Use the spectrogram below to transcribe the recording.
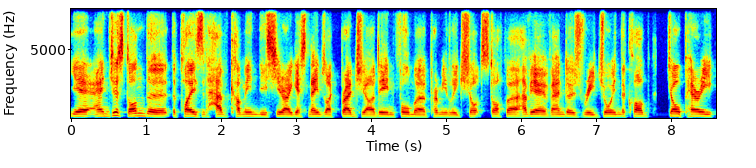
Yeah, and just on the the players that have come in this year, I guess names like Brad Jardine, former Premier League shot stopper, Javier Vando's rejoined the club. Joel Perry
